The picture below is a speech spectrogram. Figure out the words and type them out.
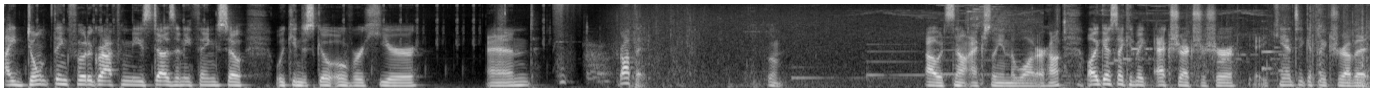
I don't think photographing these does anything, so we can just go over here and drop it. Boom. Oh, it's not actually in the water, huh? Well, I guess I can make extra, extra sure. Yeah, you can't take a picture of it,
